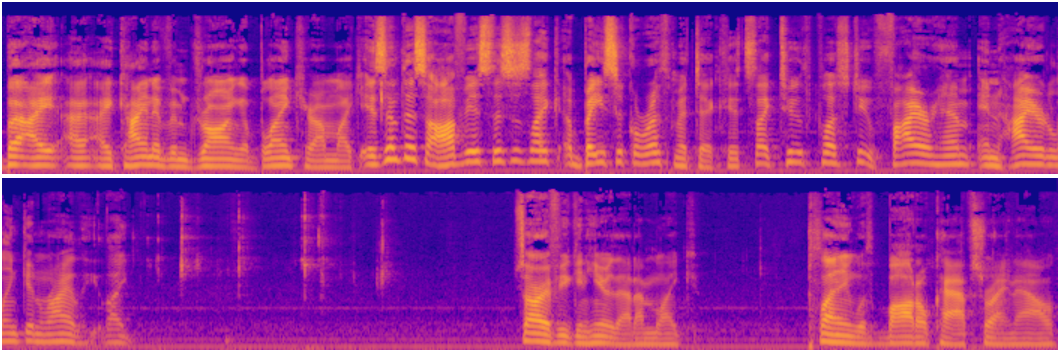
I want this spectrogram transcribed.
But I, I, I kind of am drawing a blank here. I'm like, isn't this obvious? This is like a basic arithmetic. It's like two plus two. Fire him and hire Lincoln Riley. Like, sorry if you can hear that. I'm like playing with bottle caps right now,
